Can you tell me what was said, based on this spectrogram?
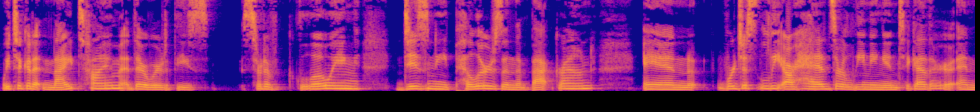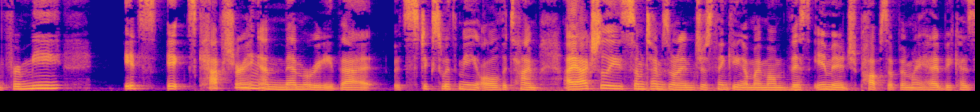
we took it at nighttime. There were these sort of glowing Disney pillars in the background and we're just, le- our heads are leaning in together. And for me, it's it's capturing a memory that it sticks with me all the time. I actually sometimes when I'm just thinking of my mom, this image pops up in my head because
